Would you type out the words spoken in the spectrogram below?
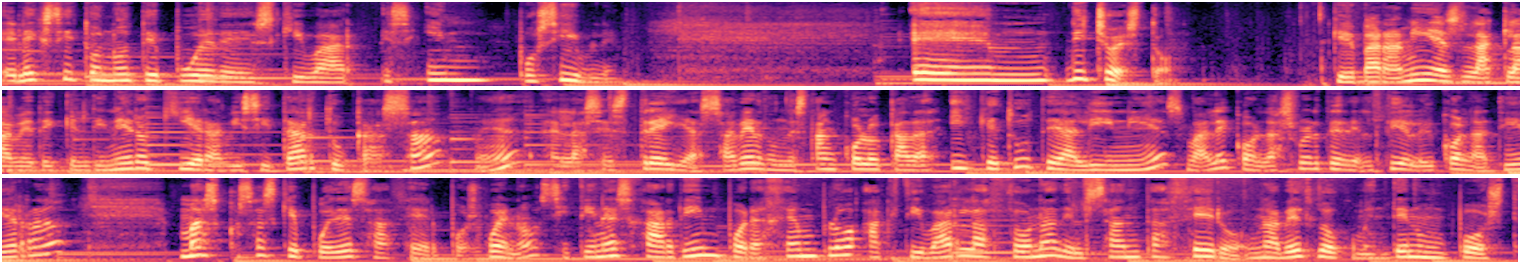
el éxito no te puede esquivar, es imposible. Em, dicho esto, que para mí es la clave de que el dinero quiera visitar tu casa, ¿eh? las estrellas, saber dónde están colocadas y que tú te alinees, ¿vale? Con la suerte del cielo y con la tierra, Más cosas que puedes hacer. Pues bueno, si tienes jardín, por ejemplo, activar la zona del Santa Cero. Una vez lo comenté en un post.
